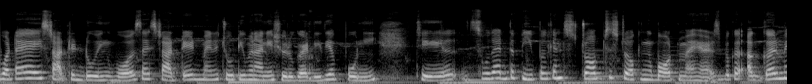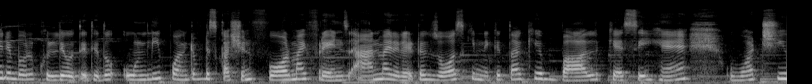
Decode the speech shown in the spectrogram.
what I started doing was I started मैंने चोटी बनानी शुरू कर दी थी अब ponytail so that the people can stop just talking about my hairs because अगर मेरे बाल खुले होते थे तो only point of discussion for my friends and my relative was कि निकिता के बाल कैसे हैं what she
